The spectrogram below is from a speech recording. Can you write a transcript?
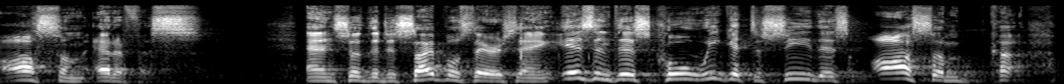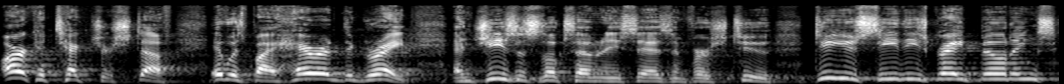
awesome edifice. And so the disciples there are saying, Isn't this cool? We get to see this awesome architecture stuff. It was by Herod the Great. And Jesus looks at them and he says in verse 2 Do you see these great buildings?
